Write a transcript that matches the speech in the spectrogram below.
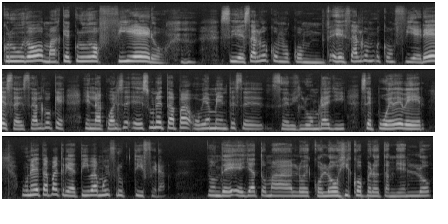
crudo, más que crudo, fiero. Sí, es algo como con, es algo con fiereza, es algo que en la cual es una etapa, obviamente se, se vislumbra allí, se puede ver, una etapa creativa muy fructífera, donde ella toma lo ecológico, pero también lo,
